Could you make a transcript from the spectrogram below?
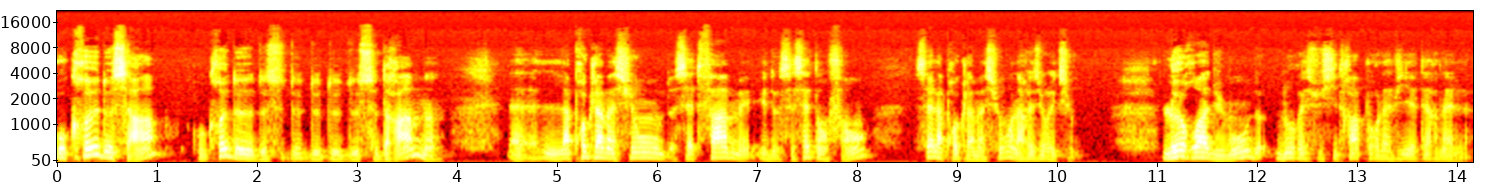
Au creux de ça, au creux de, ce drame, euh, la proclamation de cette femme et de ces sept enfants, c'est la proclamation à la résurrection. Le roi du monde nous ressuscitera pour la vie éternelle.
